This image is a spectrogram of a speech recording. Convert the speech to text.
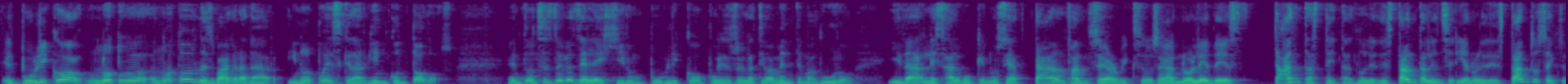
El público no, no a todos les va a agradar y no puedes quedar bien con todos. Entonces debes de elegir un público pues relativamente maduro y darles algo que no sea tan fanservice, o sea, no le des tantas tetas, no le des tanta lencería, no le des tanto sexo,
